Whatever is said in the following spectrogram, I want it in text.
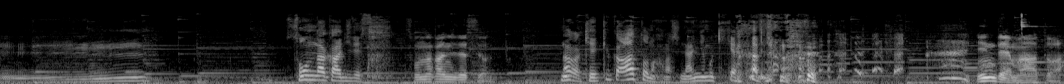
ーん。そんな感じです。そんな感じですよ。なんか結局アートの話何にも聞けなかったな。いいんだよ、まあ、あとは。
